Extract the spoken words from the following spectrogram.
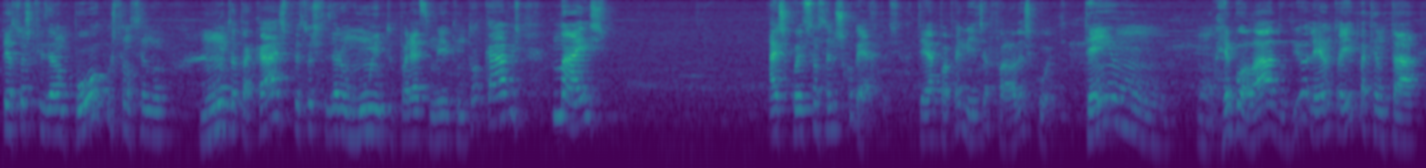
pessoas que fizeram pouco estão sendo muito atacadas, pessoas que fizeram muito parecem meio que intocáveis, mas as coisas estão sendo descobertas. Até a própria mídia fala das coisas. Tem um, um rebolado violento aí para tentar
